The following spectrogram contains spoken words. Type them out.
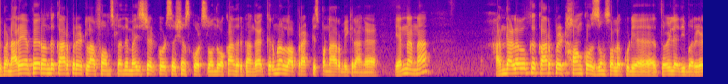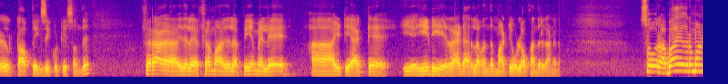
இப்போ நிறைய பேர் வந்து கார்ப்பரேட் லா ஃபார்ம்ஸ்லேருந்து மெஜிஸ்ட்ரேட் மேஜிஸ்ட்ரேட் கோர்ட் செஷன்ஸ் கோர்ட்ஸில் வந்து உட்காந்துருக்காங்க கிரிமினல் லா ப்ராக்டிஸ் பண்ண ஆரம்பிக்கிறாங்க. என்னென்னா அந்த அளவுக்கு கார்ப்பரேட் ஹாங்கோஸ்னு சொல்லக்கூடிய தொழிலதிபர்கள் டாப் எக்ஸிக்யூட்டிவ்ஸ் வந்து ஃபெரா இதில் ஃபெமா இதில் பிஎம்எல்ஏ ஐடி ஆக்டு இடி ரேடாரில் வந்து மாட்டி உள்ளே உட்காந்துருக்கானுங்க ஸோ ஒரு அபாயகரமான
